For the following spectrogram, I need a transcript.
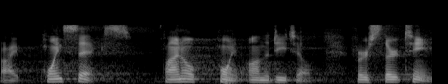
All right, point six, final point on the detail. Verse 13.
